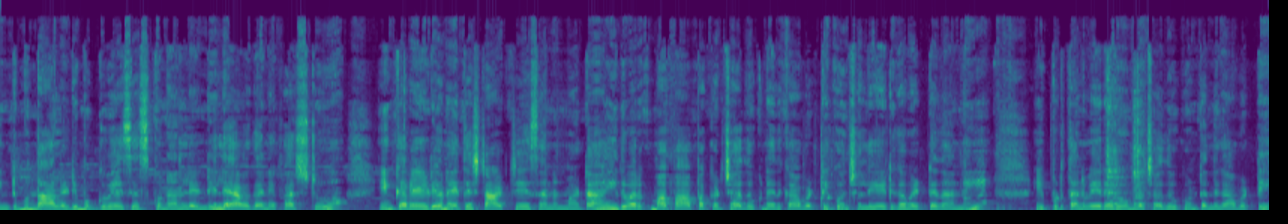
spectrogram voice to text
ఇంటి ముందు ఆల్రెడీ ముగ్గు వేసేసుకున్నానులేండి లేవగానే ఫస్ట్ ఇంకా రేడియోని అయితే స్టార్ట్ చేశాను అనమాట ఇదివరకు మా పాప అక్కడ చదువుకునేది కాబట్టి కొంచెం లేట్గా పెట్టేదాన్ని. ఇప్పుడు తను వేరే రూమ్లో చదువుకుంటుంది కాబట్టి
